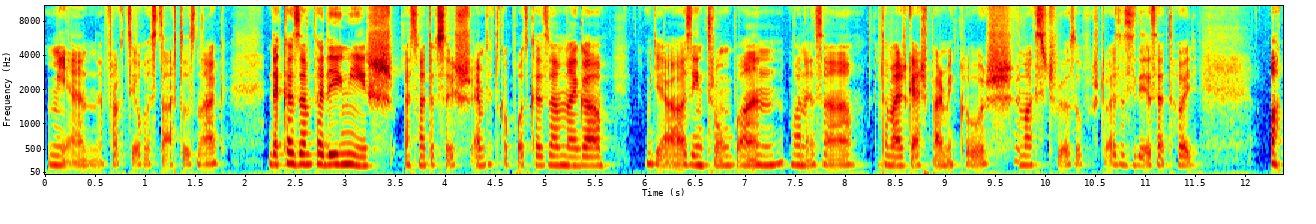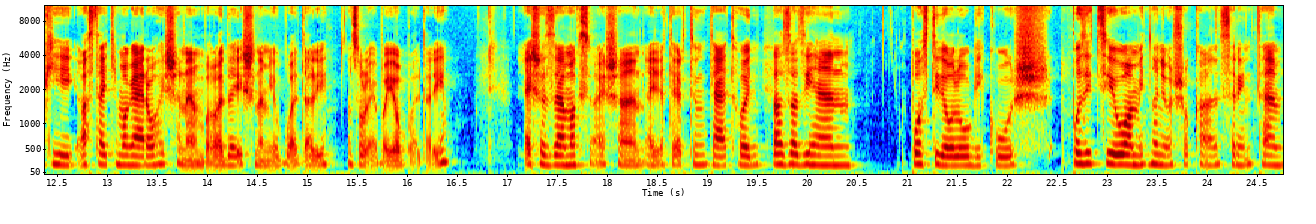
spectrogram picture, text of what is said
milyen frakcióhoz tartoznak. De közben pedig mi is, ezt már többször is említettük a podcastban, meg a, ugye az intrunkban van ez a Tamás Gáspár Miklós, Max filozófustól ez az idézet, hogy aki azt állítja magáról, hogy se nem baloldali, se nem jobboldali, az valójában jobboldali és ezzel maximálisan egyetértünk, tehát hogy az az ilyen posztideológikus pozíció, amit nagyon sokan szerintem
